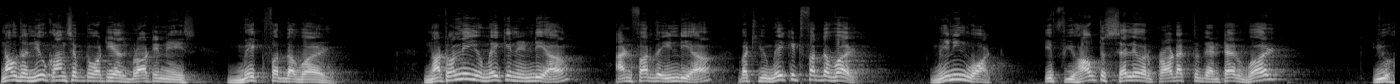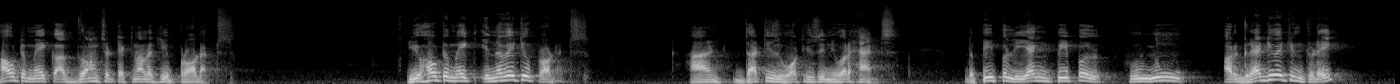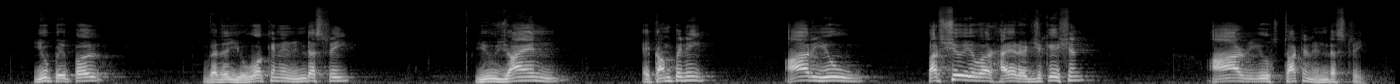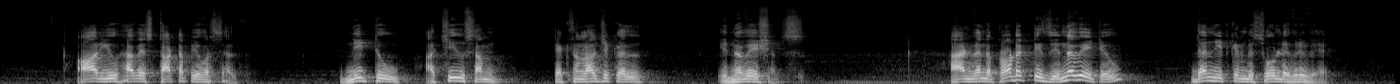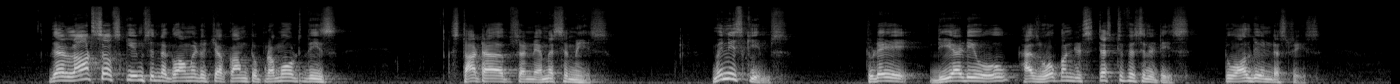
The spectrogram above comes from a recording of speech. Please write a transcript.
Now the new concept what he has brought in is make for the world. Not only you make in India and for the India, but you make it for the world. Meaning what? If you have to sell your product to the entire world, you have to make advanced technology products. You have to make innovative products. And that is what is in your hands. The people, young people who you are graduating today, you people, whether you work in an industry, you join a company or you pursue your higher education or you start an industry or you have a startup yourself. You need to achieve some technological innovations. And when the product is innovative, then it can be sold everywhere. There are lots of schemes in the government which have come to promote these startups and MSMEs. Many schemes. Today, DRDO has opened its test facilities to all the industries.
